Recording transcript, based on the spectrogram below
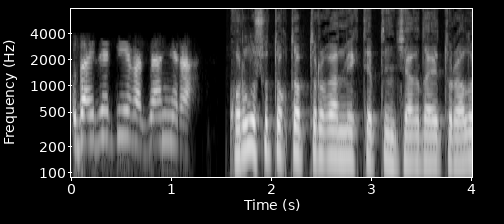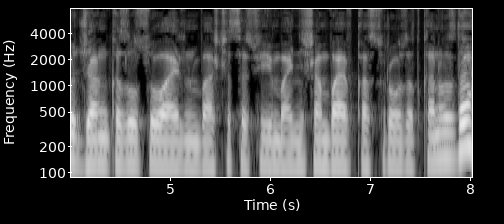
кудайбердиева замира курулушу токтоп турган мектептин жагдайы тууралуу жаңы кызыл суу айылынын башчысы сүйүнбай нишанбаевга суроо узатканыбызда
